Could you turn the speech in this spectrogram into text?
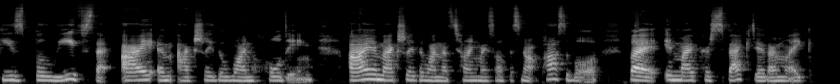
these beliefs that I am actually the one holding. I am actually the one that's telling myself it's not possible. But in my perspective, I'm like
